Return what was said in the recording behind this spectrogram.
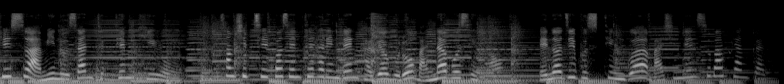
필수 아미노산 득템 기회 37% 할인된 가격으로 만나보세요. 에너지 부스팅과 맛있는 수박향까지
